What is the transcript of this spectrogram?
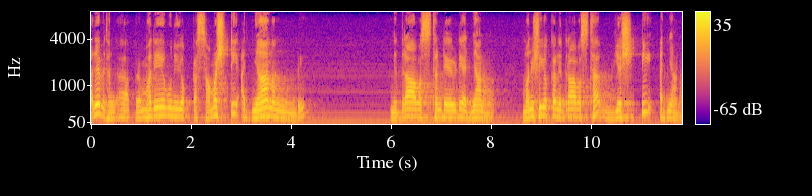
అదేవిధంగా బ్రహ్మదేవుని యొక్క సమష్టి అజ్ఞానం నుండి నిద్రావస్థ అంటే ఏమిటి? అజ్ఞానము. మనిషి యొక్క నిద్రావస్థ వ్యష్టి అజ్ఞానం.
